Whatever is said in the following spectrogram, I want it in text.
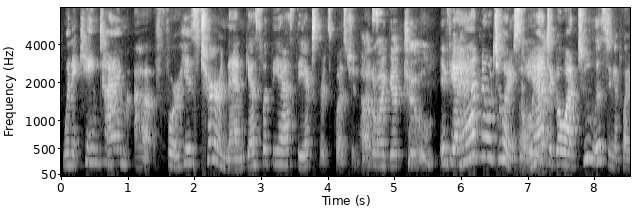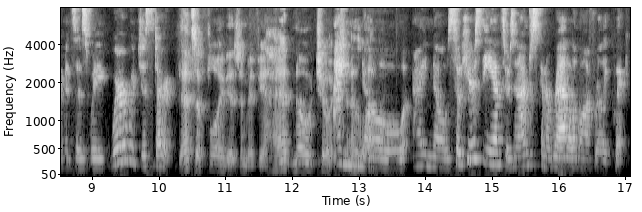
when it came time uh, for his turn, then guess what the Ask the Experts question was? How do I get two? If you had no choice and Oh, you had yeah. to go on two listing appointments this week, where would you start? That's a Floydism. If you had no choice, I it. know, I know. So here's the answers, and I'm just going to rattle them off really quick.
